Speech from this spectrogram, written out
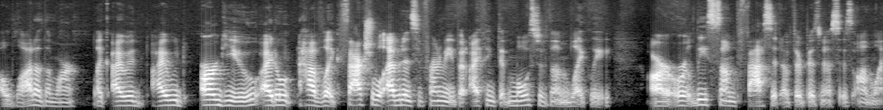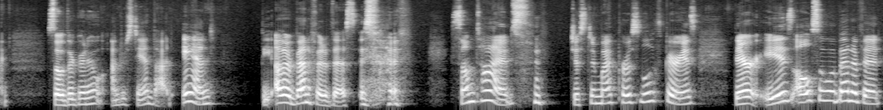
a lot of them are like i would i would argue i don't have like factual evidence in front of me but i think that most of them likely are or at least some facet of their business is online so they're going to understand that and the other benefit of this is that sometimes just in my personal experience there is also a benefit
